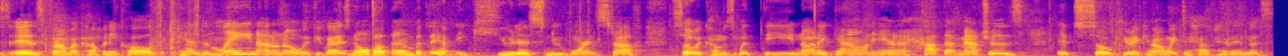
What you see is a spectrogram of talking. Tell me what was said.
This is from a company called Camden Lane. I don't know if you guys know about them, but they have the cutest newborn stuff. So it comes with the knotted gown and a hat that matches. It's so cute. I cannot wait to have him in this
